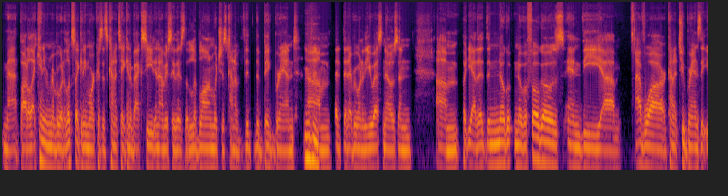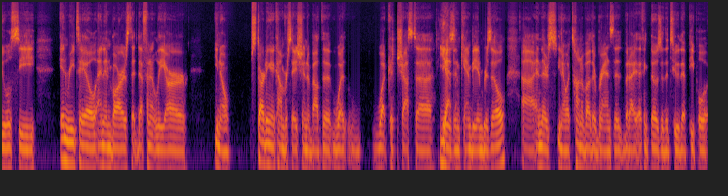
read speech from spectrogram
matte bottle. I can't even remember what it looks like anymore because it's kind of taken a back seat. And obviously, there's the Leblon, which is kind of the, the big brand mm-hmm. um, that, that, everyone in the U.S. knows. And um, but yeah, the the Novo Fogos and the um, Avuá are kind of two brands that you will see in retail and in bars that definitely are, you know, starting a conversation about the what what cachaça yeah. is and can be in Brazil. Uh, and there's you know a ton of other brands that, but I, I, think those are the two that people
